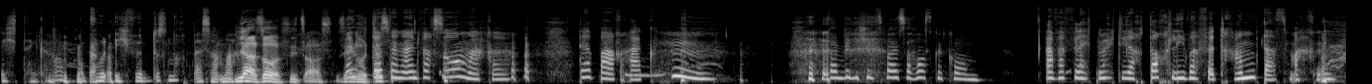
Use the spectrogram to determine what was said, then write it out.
ich denke auch. Obwohl ich würde das noch besser machen. Ja, so sieht's aus. Sehr Wenn ich gut. das Das, dann einfach so mache. Der Barack. Hm. dann bin ich ins Weiße Haus gekommen. Aber vielleicht möchte ich auch doch lieber für Trump das machen.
